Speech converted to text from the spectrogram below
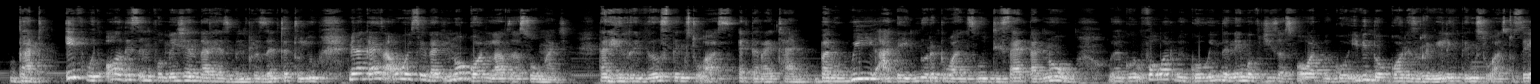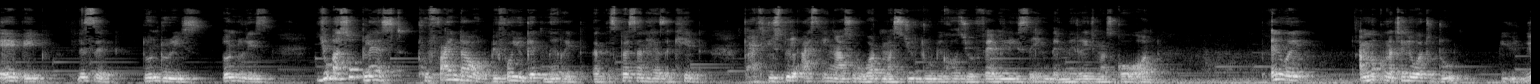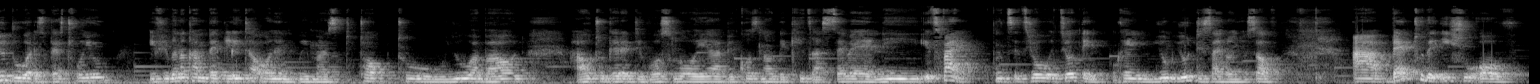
But if with all this information that has been presented to you, I mean, guys, I always say that, you know, God loves us so much that he reveals things to us at the right time. But we are the ignorant ones who decide that, no, we're going forward, we go in the name of Jesus, forward we go, even though God is revealing things to us to say, hey, babe, listen, don't do this, don't do this. You are so blessed to find out before you get married that this person has a kid. But you're still asking us, well, what must you do because your family is saying the marriage must go on. Anyway, I'm not going to tell you what to do. You, you do what is best for you. If you're going to come back later on and we must talk to you about how to get a divorce lawyer because now the kids are seven, it's fine. It's, it's, your, it's your thing, okay? You, you decide on yourself. Uh, back to the issue of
